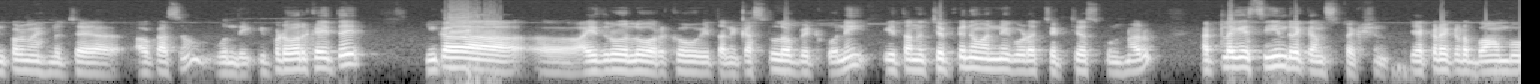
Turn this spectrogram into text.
ఇన్ఫర్మేషన్ వచ్చే అవకాశం ఉంది. ఇప్పటి వరకు అయితే ఇంకా ఐదు రోజుల వరకు ఇతని కస్టడీలో పెట్టుకొని ఇతను చెప్పినవన్నీ కూడా చెక్ చేసుకుంటున్నారు. అట్లాగే సీన్ రికన్స్ట్రక్షన్ ఎక్కడెక్కడ బాంబు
